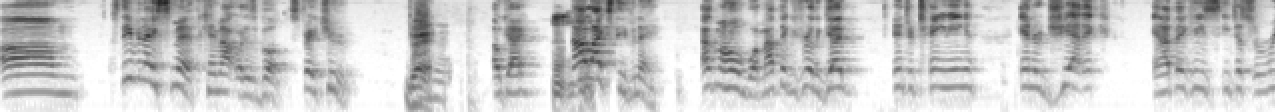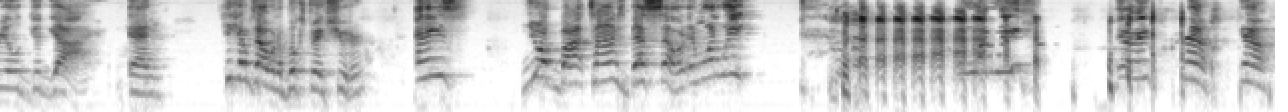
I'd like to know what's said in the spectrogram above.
Um, Stephen A. Smith came out with his book, Straight Shooter. Right. Mm-hmm. Okay. Mm-hmm. Now I like Stephen A. That's my homeboy. I think he's really good, entertaining, energetic, and I think he's he's just a real good guy. And he comes out with a book, Straight Shooter, and he's New York Times bestseller in one week. in one week. You know what I mean? Now, now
